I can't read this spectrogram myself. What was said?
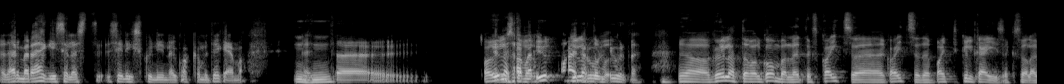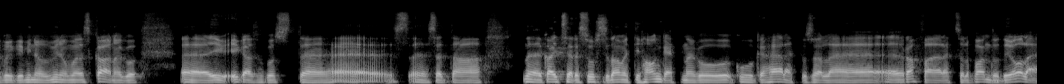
et ärme räägi sellest seniks, kuni nagu hakkame tegema mm. -hmm. et äh, aga üllataval, üllataval, ja, aga üllataval kombel näiteks kaitse, kaitsedebatt küll käis, eks ole, kuigi minu, minu meelest ka nagu äh, igasugust äh, seda äh, Kaitseressursside Ameti hanget nagu kuhugi hääletusele äh,, rahvahääletusele pandud ei ole,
